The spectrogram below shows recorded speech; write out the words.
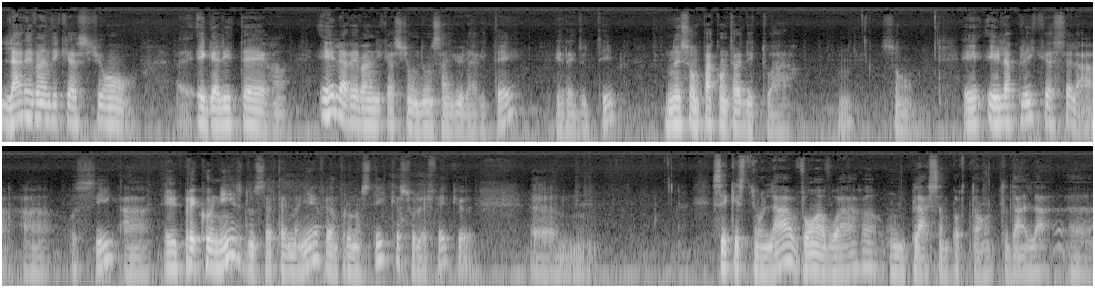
la revendication euh, égalitaire et la revendication d'une singularité irréductible ne sont pas contradictoires. Hein, et, il applique cela aussi, et il préconise d'une certaine manière, un pronostic sur le fait que euh, ces questions-là vont avoir une place importante dans la, euh,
